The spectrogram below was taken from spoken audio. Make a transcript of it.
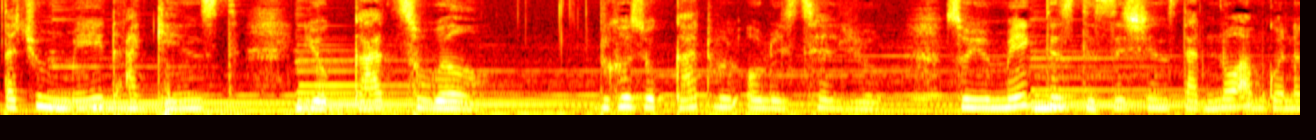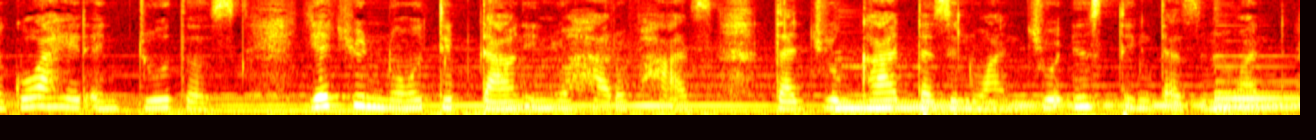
that you made against your God's will because your gut will always tell you. So you make these decisions that no, I'm going to go ahead and do this. Yet you know deep down in your heart of hearts that your gut doesn't want, your instinct doesn't want,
